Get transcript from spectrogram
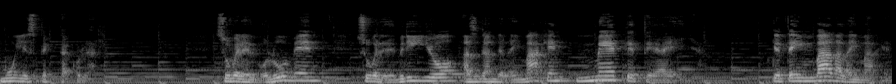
muy espectacular. Sube el volumen, sube el brillo, haz grande la imagen, métete a ella, que te invada la imagen.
